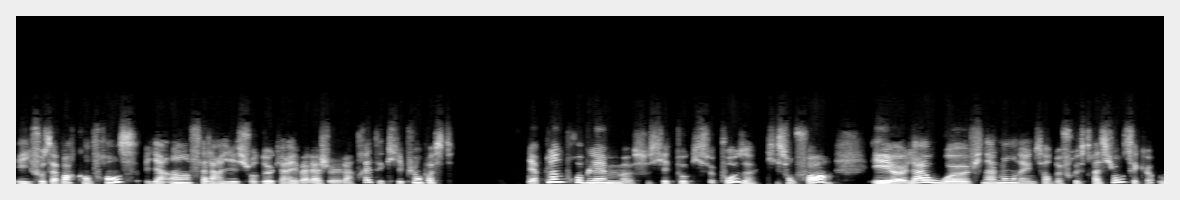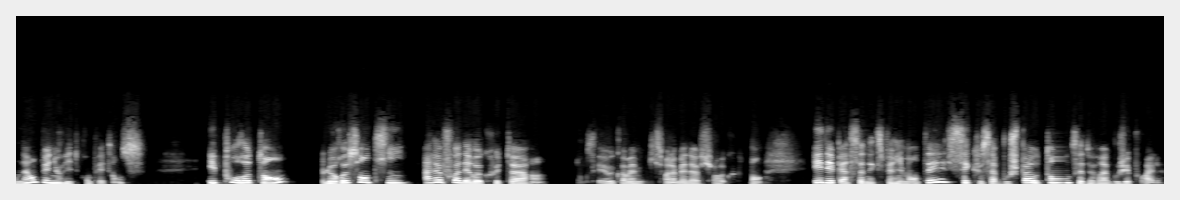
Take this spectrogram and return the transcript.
Et il faut savoir qu'en France, il y a un salarié sur deux qui arrive à l'âge de la retraite et qui est plus en poste il y a plein de problèmes sociétaux qui se posent, qui sont forts. Et euh, là où euh, finalement on a une sorte de frustration, c'est qu'on est en pénurie de compétences. Et pour autant, le ressenti à la fois des recruteurs, donc c'est eux quand même qui sont à la manœuvre sur le recrutement, et des personnes expérimentées, c'est que ça bouge pas autant que ça devrait bouger pour elles.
